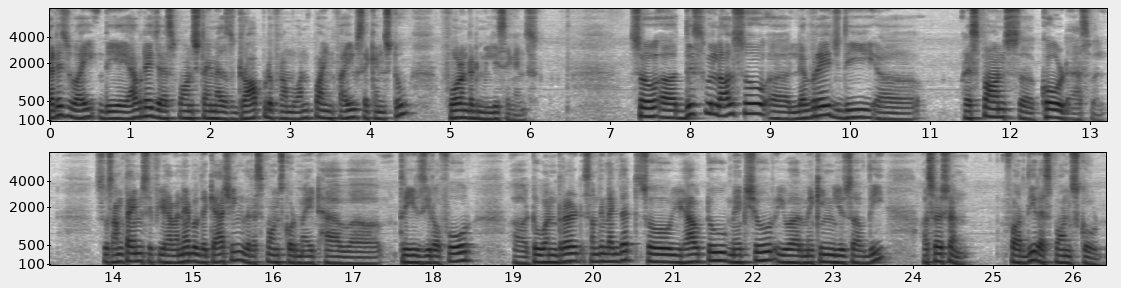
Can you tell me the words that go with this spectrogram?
That is why the average response time has dropped from 1.5 seconds to 400 milliseconds. So uh, this will also uh, leverage the uh, response uh, code as well. So sometimes if you have enabled the caching, the response code might have uh, 304, uh, 200, something like that. So you have to make sure you are making use of the assertion for the response code.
